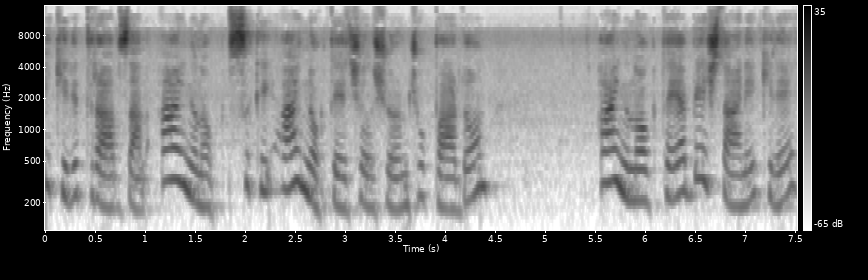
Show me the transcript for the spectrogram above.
ikili trabzan. Aynı nok sıkı aynı noktaya çalışıyorum. Çok pardon. Aynı noktaya 5 tane ikili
